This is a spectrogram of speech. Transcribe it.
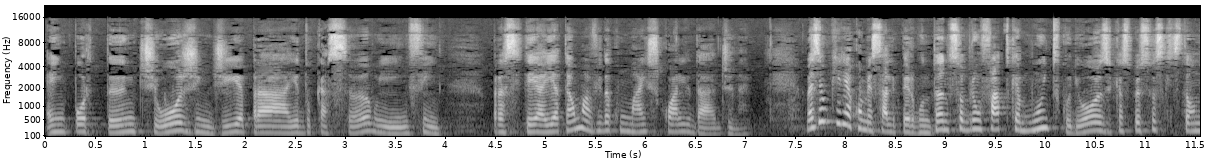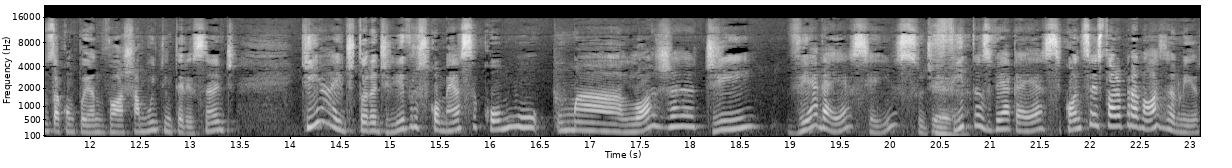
é importante hoje em dia para a educação e, enfim, para se ter aí até uma vida com mais qualidade, né? Mas eu queria começar lhe perguntando sobre um fato que é muito curioso que as pessoas que estão nos acompanhando vão achar muito interessante, que a editora de livros começa como uma loja de VHS, é isso? De é. fitas VHS. Conta essa história para nós, Amir.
